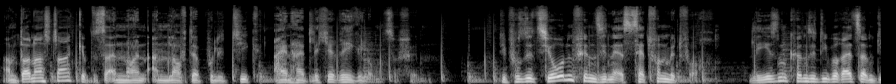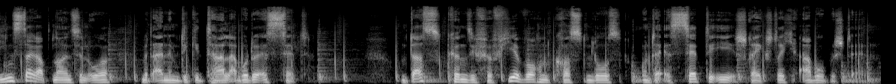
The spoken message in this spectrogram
Am Donnerstag gibt es einen neuen Anlauf der Politik, einheitliche Regelungen zu finden. Die Positionen finden Sie in der SZ von Mittwoch. Lesen können Sie die bereits am Dienstag ab 19 Uhr mit einem Digital-Abo der SZ. Und das können Sie für vier Wochen kostenlos unter sz.de-abo bestellen.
